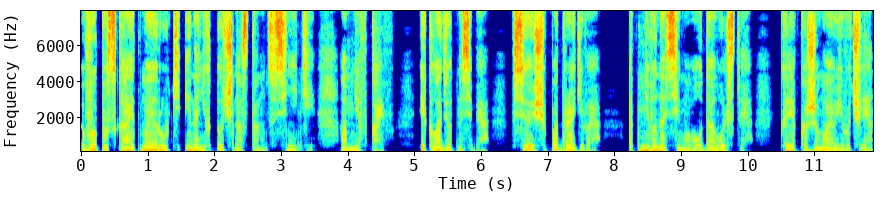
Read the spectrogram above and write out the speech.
выпускает мои руки, и на них точно останутся синяки, а мне в кайф, и кладет на себя, все еще подрагивая от невыносимого удовольствия, крепко сжимаю его член.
